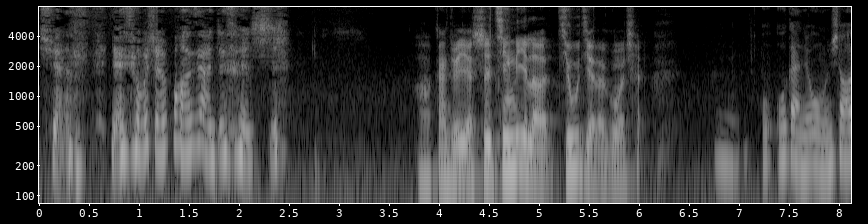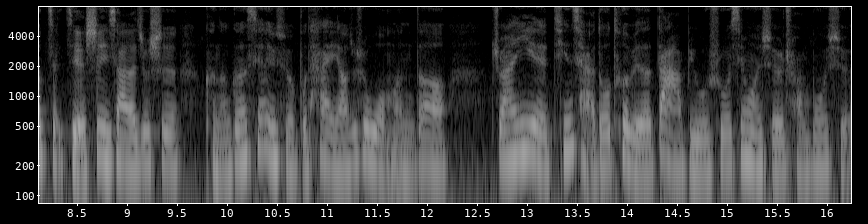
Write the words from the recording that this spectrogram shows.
选 研究生方向这件事。啊，感觉也是经历了纠结的过程。嗯我我感觉我们需要解解释一下的，就是可能跟心理学不太一样，就是我们的专业听起来都特别的大，比如说新闻学、传播学，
